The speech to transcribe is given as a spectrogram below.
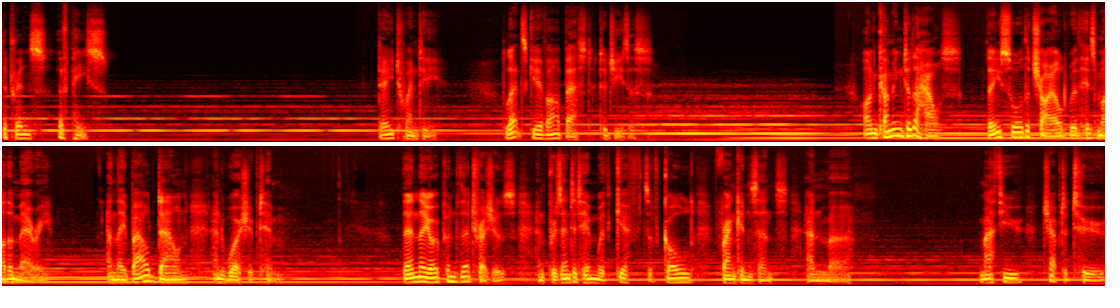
the Prince of Peace. Day 20. Let's give our best to Jesus. On coming to the house, they saw the child with his mother Mary, and they bowed down and worshipped him. Then they opened their treasures and presented him with gifts of gold, frankincense, and myrrh. Matthew chapter 2,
